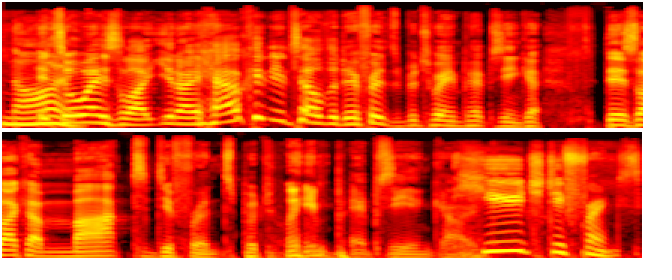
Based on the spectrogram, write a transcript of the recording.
No. it's always like, you know, how can you tell the difference between Pepsi and Coke? There's like a marked difference between Pepsi and Coke. Huge difference.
